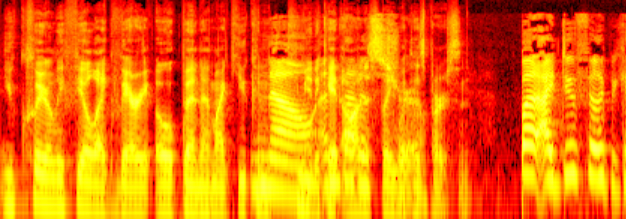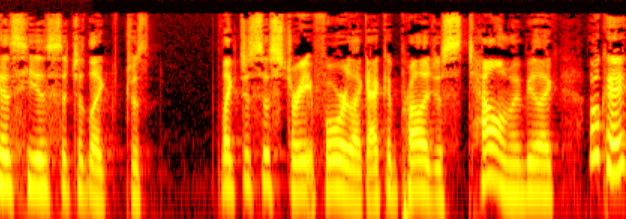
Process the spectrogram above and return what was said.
you clearly feel like very open and like you can No, communicate and that is honestly with this person. But I do feel like because he is such a like just like just a straightforward like I could probably just tell him and be like, okay,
